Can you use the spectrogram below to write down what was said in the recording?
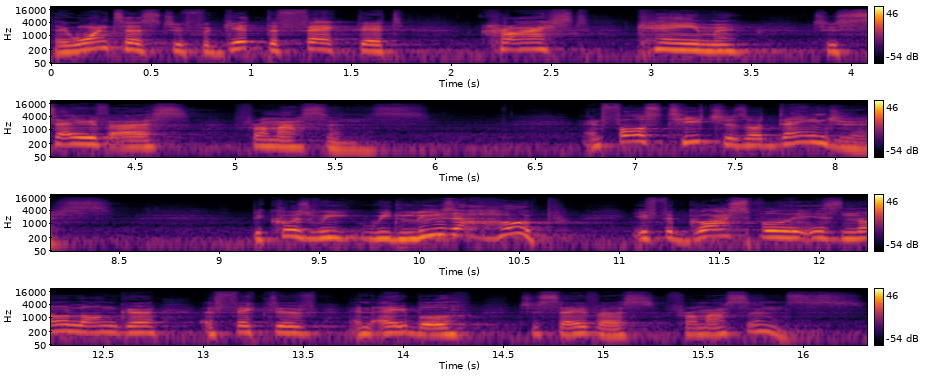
They want us to forget the fact that Christ came to save us from our sins. And false teachers are dangerous because we, we lose our hope if the gospel is no longer effective and able to save us from our sins.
